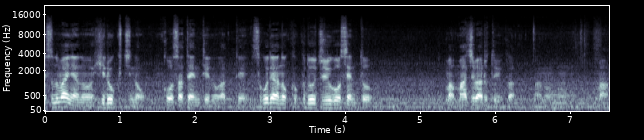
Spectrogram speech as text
その前にあの広口の交差点っていうのがあってそこであの国道10号線と、まあ、交わるというか、あのまあ、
